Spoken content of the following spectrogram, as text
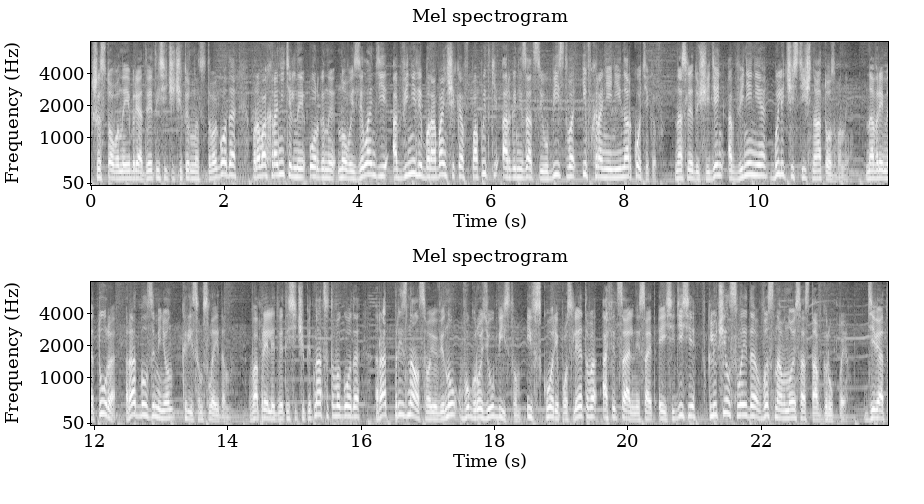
6 ноября 2014 года правоохранительные органы Новой Зеландии обвинили барабанщика в попытке организации убийства и в хранении наркотиков. На следующий день обвинения были частично отозваны. На время тура Рад был заменен Крисом Слейдом. В апреле 2015 года Рад признал свою вину в угрозе убийством, и вскоре после этого официальный сайт ACDC включил Слейда в основной состав группы. 9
